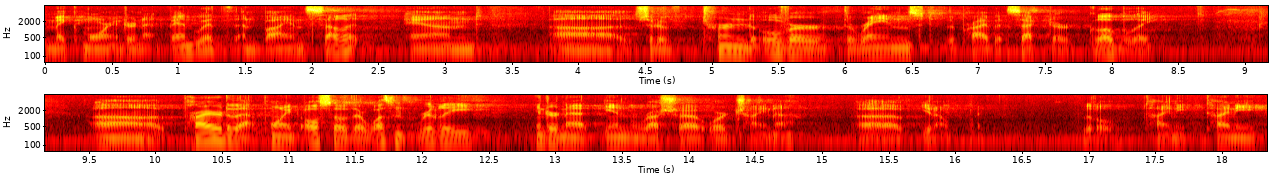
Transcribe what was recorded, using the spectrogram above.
make more internet bandwidth and buy and sell it, and uh, sort of turned over the reins to the private sector globally. Uh, prior to that point, also, there wasn't really internet in Russia or China. Uh, you know, little tiny, tiny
